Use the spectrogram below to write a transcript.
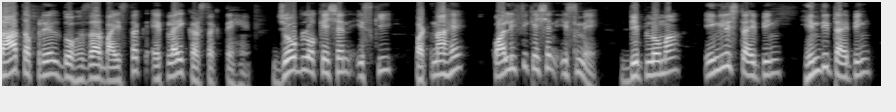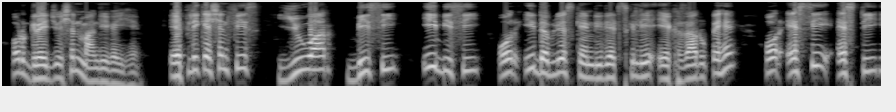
7 अप्रैल 2022 तक अप्लाई कर सकते हैं। जॉब लोकेशन इसकी पटना है। क्वालिफिकेशन इसमें diploma English typing Hindi typing और ग्रेजुएशन मांगी गई है। Application fee U R B E और ईडब्ल्यू एस कैंडिडेट्स के लिए एक हज़ार रुपए है और S C S T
